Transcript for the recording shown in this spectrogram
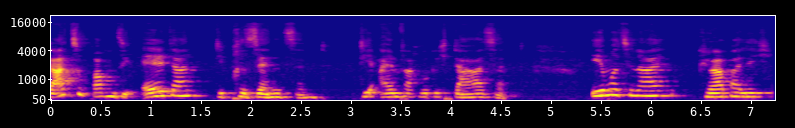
dazu brauchen sie Eltern, die präsent sind, die einfach wirklich da sind. Emotional, körperlich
